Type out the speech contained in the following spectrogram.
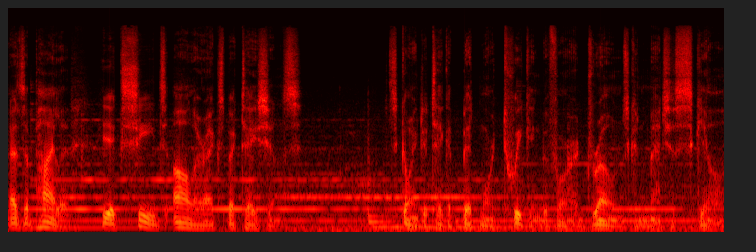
As a pilot, he exceeds all our expectations. It's going to take a bit more tweaking before our drones can match his skill.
